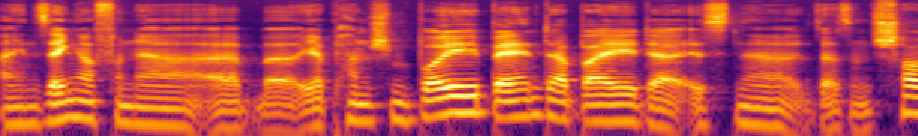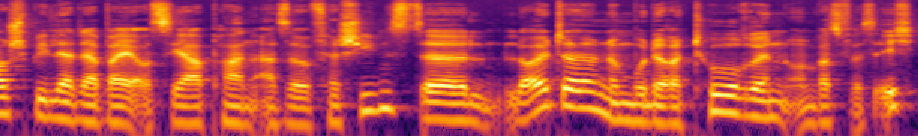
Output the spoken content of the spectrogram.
ein Sänger von einer äh, japanischen Boyband dabei, da ist eine, da sind Schauspieler dabei aus Japan, also verschiedenste Leute, eine Moderatorin und was weiß ich,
